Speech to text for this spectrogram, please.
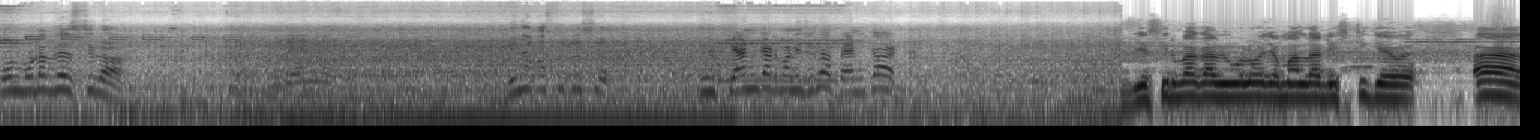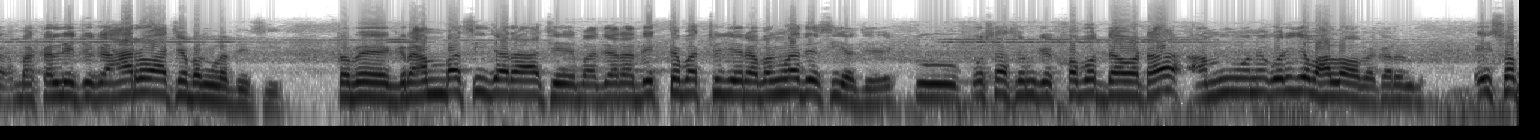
কোন ভোটার দেশ ছিল জানি না, স্যার। বিনা পাসপোর্ট এসছো তুমি প্যান কার্ড বানিয়েছিল প্যান কার্ড? বেশিরভাগ আমি বলব যে মালদা ডিস্ট্রিক্টে বা কালিয়াচকে আরও আছে বাংলাদেশি। তবে গ্রামবাসী যারা আছে বা যারা দেখতে পাচ্ছ যে এরা বাংলাদেশি আছে একটু প্রশাসনকে খবর দেওয়াটা আমি মনে করি যে ভালো হবে কারণ এই সব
